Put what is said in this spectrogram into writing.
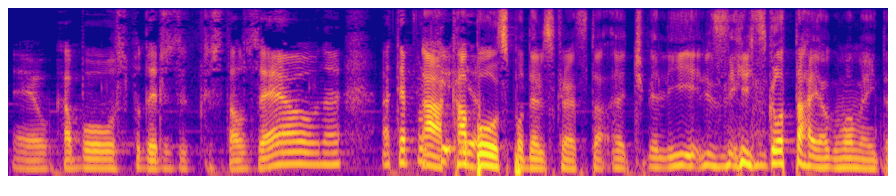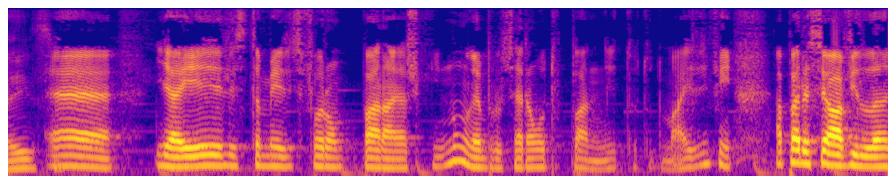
É, acabou os poderes do Cristal Zell, né? Até porque. Ah, acabou os poderes créditos. É, tipo, ele, eles iam esgotar em algum momento, é isso? É, e aí eles também eles foram parar, acho que não lembro se era outro planeta ou tudo mais, enfim. Apareceu a vilã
